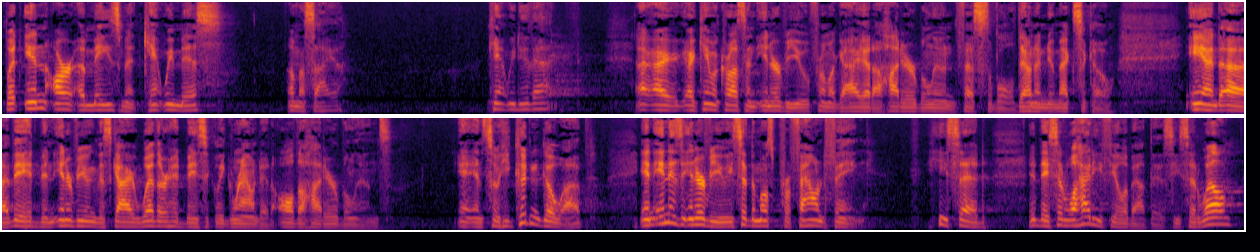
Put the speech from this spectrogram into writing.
But in our amazement, can't we miss a Messiah? Can't we do that? I, I, came across an interview from a guy at a hot air balloon festival down in New Mexico. And uh, they had been interviewing this guy. Weather had basically grounded all the hot air balloons. And, and so he couldn't go up. And in his interview, he said the most profound thing. He said, They said, Well, how do you feel about this? He said, Well,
